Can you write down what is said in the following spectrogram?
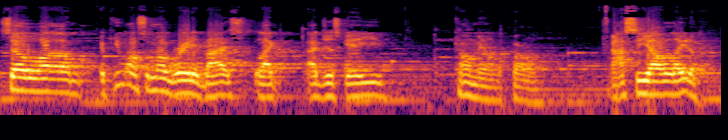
So um, if you want some more great advice like I just gave you, call me on the phone. I'll see y'all later.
